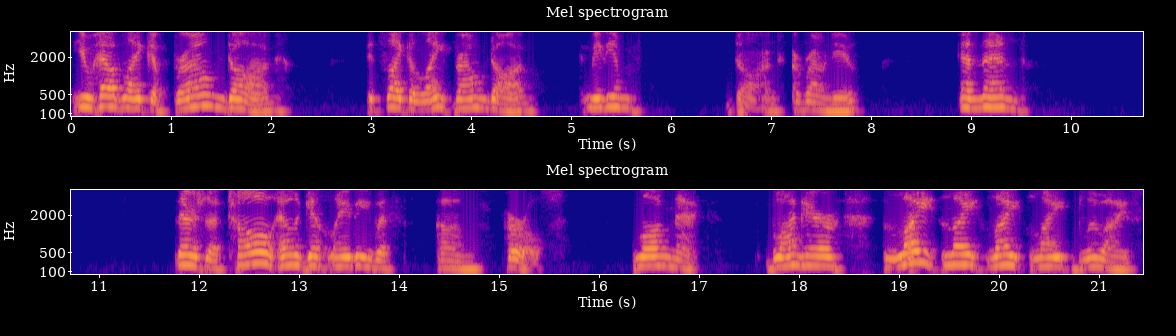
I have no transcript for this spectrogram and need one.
you have like a brown dog. It's like a light brown dog, medium dog around you. And then there's a tall, elegant lady with um, pearls, long neck, blonde hair, light, light, light, light blue eyes.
